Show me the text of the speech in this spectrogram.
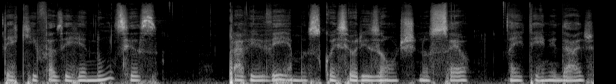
ter que fazer renúncias para vivermos com esse horizonte no céu, na eternidade,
